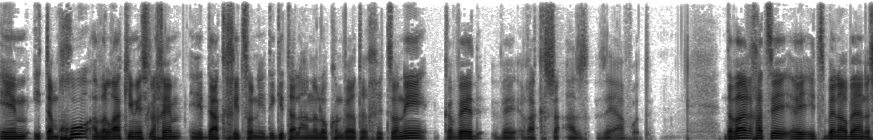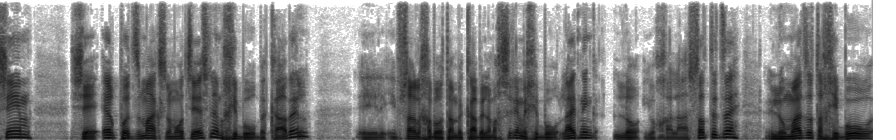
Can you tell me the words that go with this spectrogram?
הם יתמכו אבל רק אם יש לכם אה, DAC חיצוני digital analog converter חיצוני כבד ורק אז זה יעבוד. דבר אחד שעצבן הרבה אנשים ש AirPods Max למרות שיש להם חיבור בכבל אה, אפשר לחבר אותם בכבל למכשירים מחיבור Lightning לא יוכל לעשות את זה לעומת זאת החיבור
